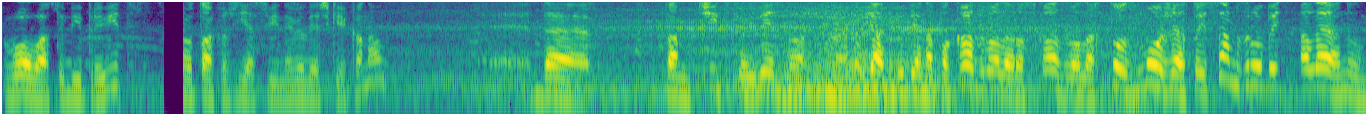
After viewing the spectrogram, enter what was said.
Вова, тобі привіт. Також є свій невеличкий канал, е, де там чітко видно, ну, як людина показувала, розказувала, хто зможе, той сам зробить, але ну,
